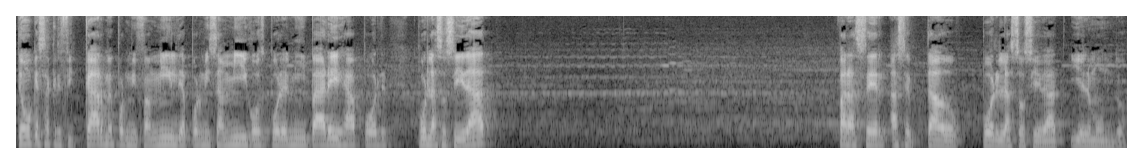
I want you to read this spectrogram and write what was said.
tengo que sacrificarme por mi familia, por mis amigos, por mi pareja, por, por la sociedad. para ser aceptado por la sociedad y el mundo.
